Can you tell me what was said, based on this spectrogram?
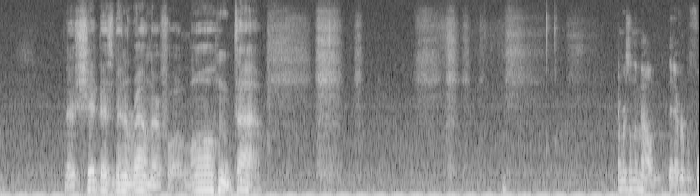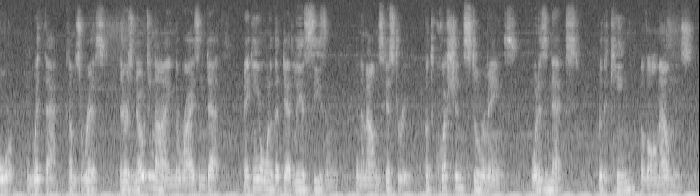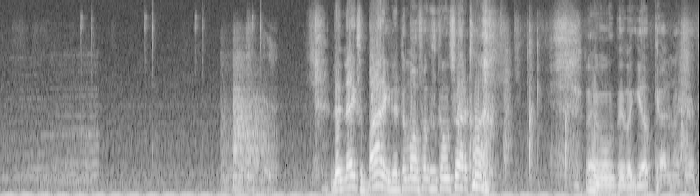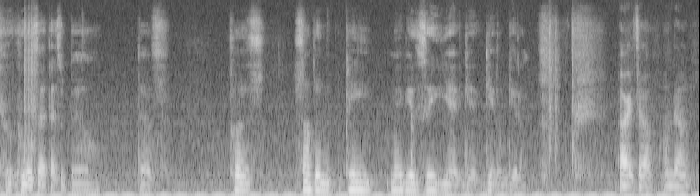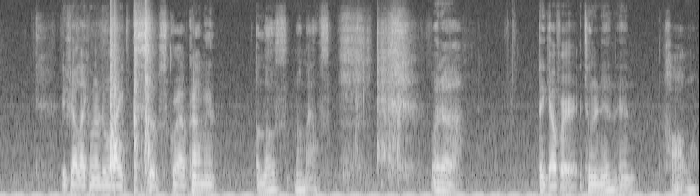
There's shit that's been around there for a long time. climbers on the mountain than ever before, and with that comes risk. There is no denying the rise in death, making it one of the deadliest seasons in the mountain's history. But the question still remains what is next for the king of all mountains? The next body that the motherfuckers gonna try to climb. They're like, yep, got him right there. Who, who is that? That's Bill. That's plus something P, maybe a Z. Yeah, get get him, get them. All right, y'all. I'm done. If y'all like what I'm doing, like, subscribe, comment. I lost my mouse. But uh, thank y'all for tuning in and haul.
